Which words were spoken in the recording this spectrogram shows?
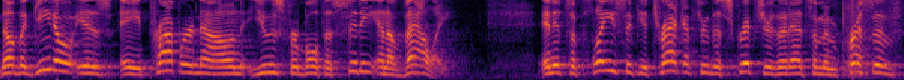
Now, Megiddo is a proper noun used for both a city and a valley. And it's a place, if you track it through the scriptures, that had some impressive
